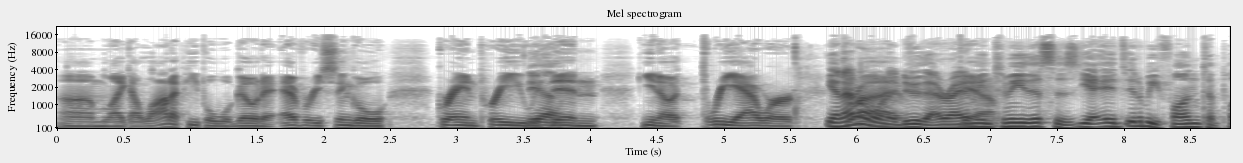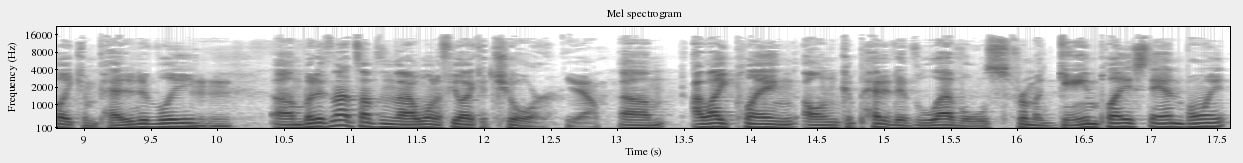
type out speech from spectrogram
Um, like a lot of people will go to every single Grand Prix Yeah. within, you know, a three hour. Yeah, and I don't want to do that, right? I mean, to me, this is yeah, it, it'll be fun to play competitively, um, but it's not something that I want to feel like a chore. yeah. Um, I like playing on competitive levels from a gameplay standpoint,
